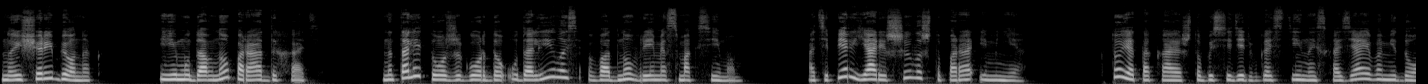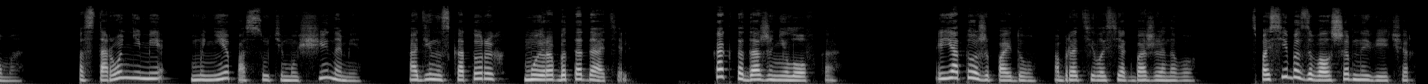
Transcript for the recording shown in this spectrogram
но еще ребенок, и ему давно пора отдыхать. Натали тоже гордо удалилась в одно время с Максимом. А теперь я решила, что пора и мне. Кто я такая, чтобы сидеть в гостиной с хозяевами дома? Посторонними мне, по сути, мужчинами, один из которых мой работодатель. Как-то даже неловко. «И я тоже пойду», — обратилась я к Баженову. «Спасибо за волшебный вечер.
